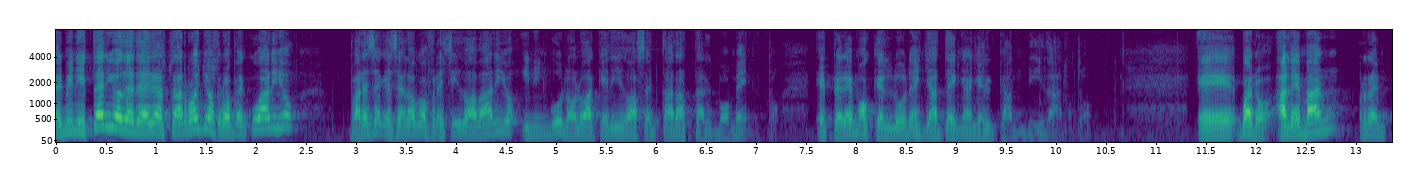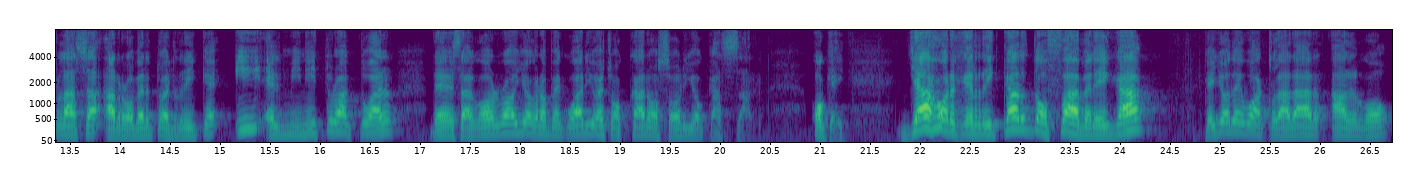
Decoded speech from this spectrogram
El Ministerio de Desarrollo Agropecuario parece que se lo ha ofrecido a varios y ninguno lo ha querido aceptar hasta el momento. Esperemos que el lunes ya tengan el candidato. Eh, bueno, Alemán reemplaza a Roberto Enrique y el ministro actual de Desarrollo Agropecuario es Oscar Osorio Casal. Ok, ya Jorge Ricardo Fábrega, que yo debo aclarar algo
